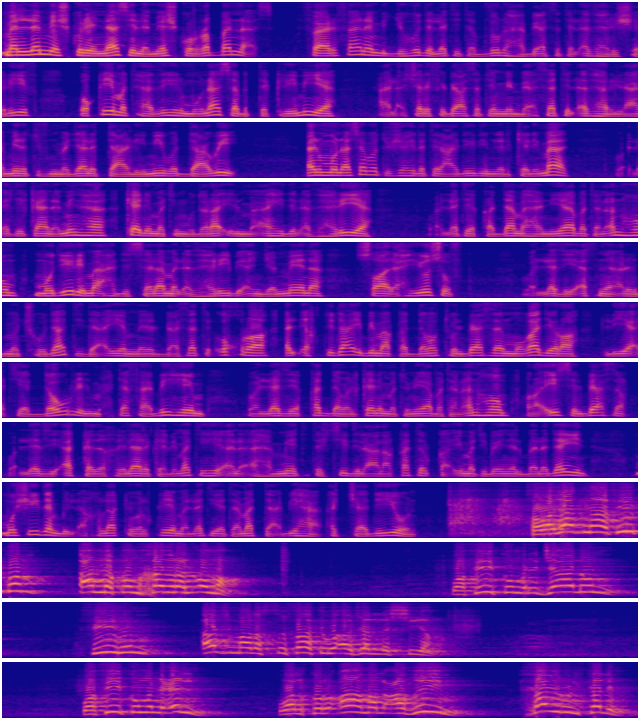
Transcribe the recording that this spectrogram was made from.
من لم يشكر الناس لم يشكر رب الناس. فعرفانا بالجهود التي تبذلها بعثة الأزهر الشريف أقيمت هذه المناسبة التكريمية على شرف بعثة من بعثات الأزهر العاملة في المجال التعليمي والدعوي. المناسبة شهدت العديد من الكلمات والتي كان منها كلمة مدراء المعاهد الأزهرية والتي قدمها نيابة عنهم مدير معهد السلام الأزهري بأن جمينا صالح يوسف. والذي أثنى على المجهودات داعيا من البعثات الأخرى الاقتداء بما قدمته البعثة المغادرة ليأتي الدور للمحتفى بهم والذي قدم الكلمة نيابة عنهم رئيس البعثة والذي أكد خلال كلمته على أهمية تجسيد العلاقات القائمة بين البلدين مشيدا بالأخلاق والقيم التي يتمتع بها التشاديون. فوجدنا فيكم أنكم خير الأمم وفيكم رجال فيهم أجمل الصفات وأجل الشيم. وفيكم العلم والقرآن العظيم خير الكلم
